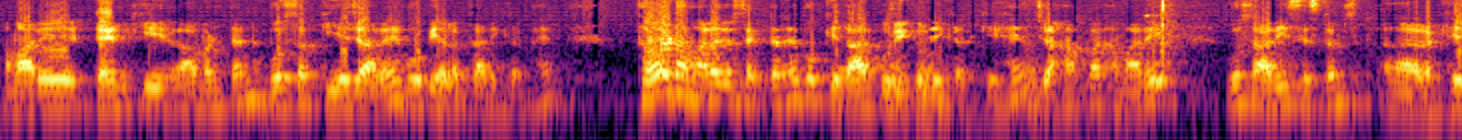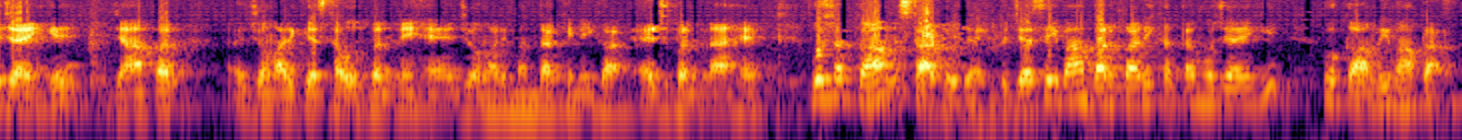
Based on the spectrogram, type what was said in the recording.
हमारे टेंट की आवंटन, वो सब किए जा रहे हैं, वो भी अलग कार्यक्रम है। थर्ड हमारा जो सेक्टर है, वो केदारपुरी को लेकर के है, जहाँ पर हमारे वो सारी सिस्टम्स रखे जाएँगे। जहाँ पर जो हमारी गेस्ट हाउस बनने हैं, जो हमारी मंदाकिनी का एज बनना है, वो सब काम स्टार्ट हो जाएँगे। तो जैसे ही वहाँ बर्फबारी खत्म हो जाएगी, वो काम भी वहाँ प्रारंभ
